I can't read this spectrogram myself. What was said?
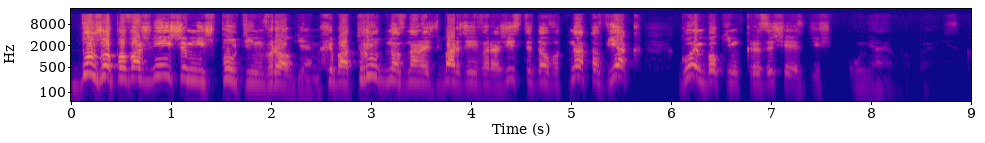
Dużo poważniejszym niż Putin wrogiem. Chyba trudno znaleźć bardziej wyrazisty dowód na to, w jak głębokim kryzysie jest dziś Unia Europejska.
